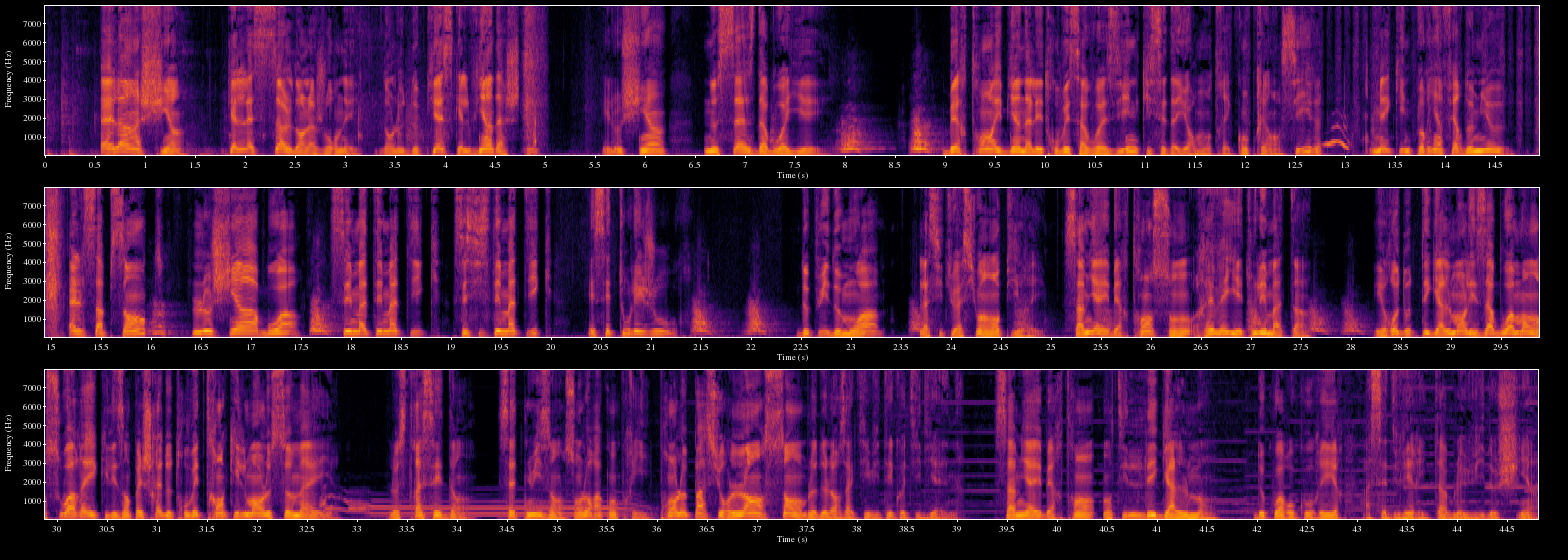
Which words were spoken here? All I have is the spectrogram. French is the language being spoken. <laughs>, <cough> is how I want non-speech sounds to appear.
Elle a un chien, qu'elle laisse seul dans la journée, dans le deux pièces qu'elle vient d'acheter. Et le chien ne cesse d'aboyer. Bertrand est bien allé trouver sa voisine, qui s'est d'ailleurs montrée compréhensive, mais qui ne peut rien faire de mieux. Elle s'absente, le chien aboie, c'est mathématique, c'est systématique, et c'est tous les jours. Depuis deux mois, la situation a empiré. Samia et Bertrand sont réveillés tous les matins et redoutent également les aboiements en soirée qui les empêcheraient de trouver tranquillement le sommeil. Le stress aidant, cette nuisance, on l'aura compris, prend le pas sur l'ensemble de leurs activités quotidiennes. Samia et Bertrand ont-ils légalement de quoi recourir à cette véritable vie de chien?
